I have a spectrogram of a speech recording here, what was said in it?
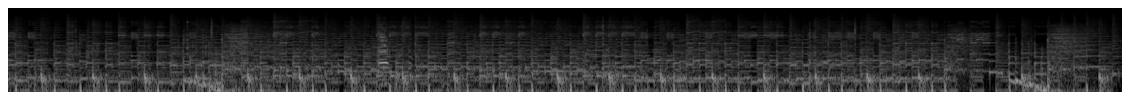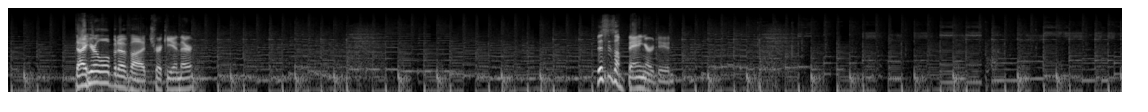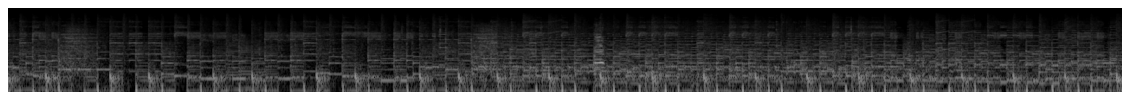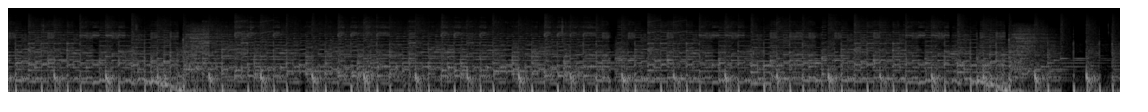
Did I hear a little bit of uh, Tricky in there? This is a banger, dude.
